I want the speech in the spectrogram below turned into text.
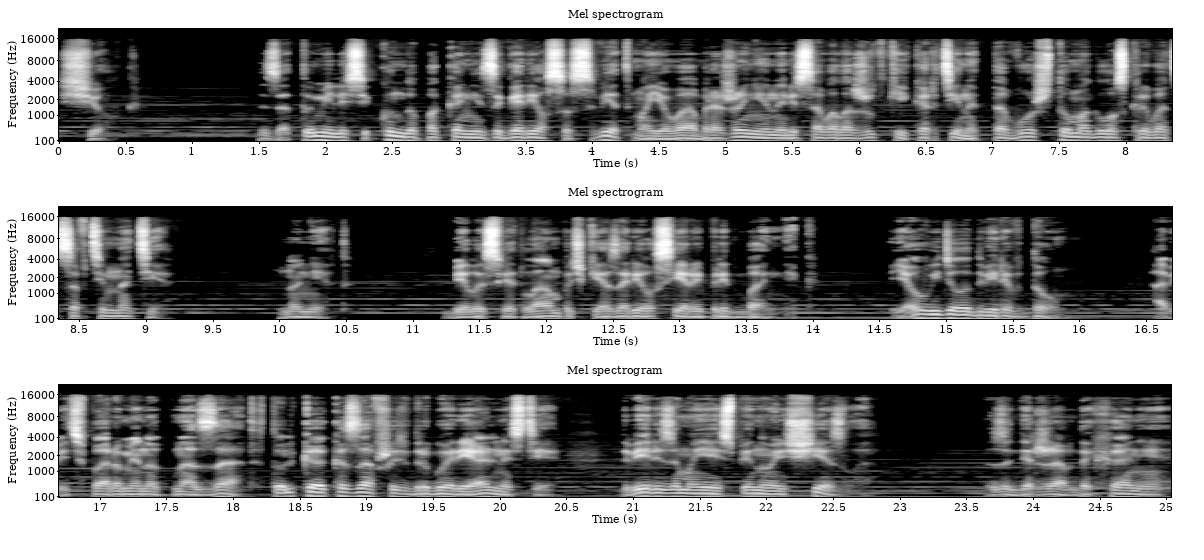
Щелк. За ту миллисекунду, пока не загорелся свет, мое воображение нарисовало жуткие картины того, что могло скрываться в темноте. Но нет. Белый свет лампочки озарил серый предбанник. Я увидела двери в дом. А ведь пару минут назад, только оказавшись в другой реальности, дверь за моей спиной исчезла. Задержав дыхание,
